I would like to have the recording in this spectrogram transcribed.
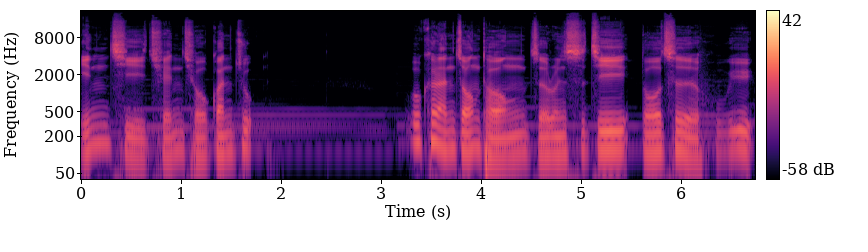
引起全球关注。乌克兰总统泽伦斯基多次呼吁。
